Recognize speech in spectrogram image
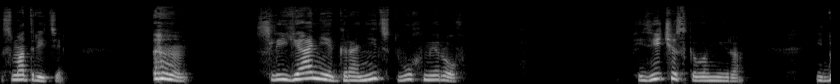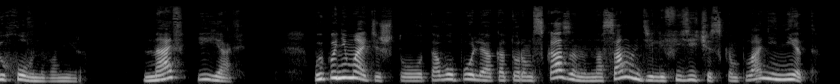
Смотрите, слияние границ двух миров. Физического мира и духовного мира. Навь и явь. Вы понимаете, что того поля, о котором сказано, на самом деле в физическом плане нет –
